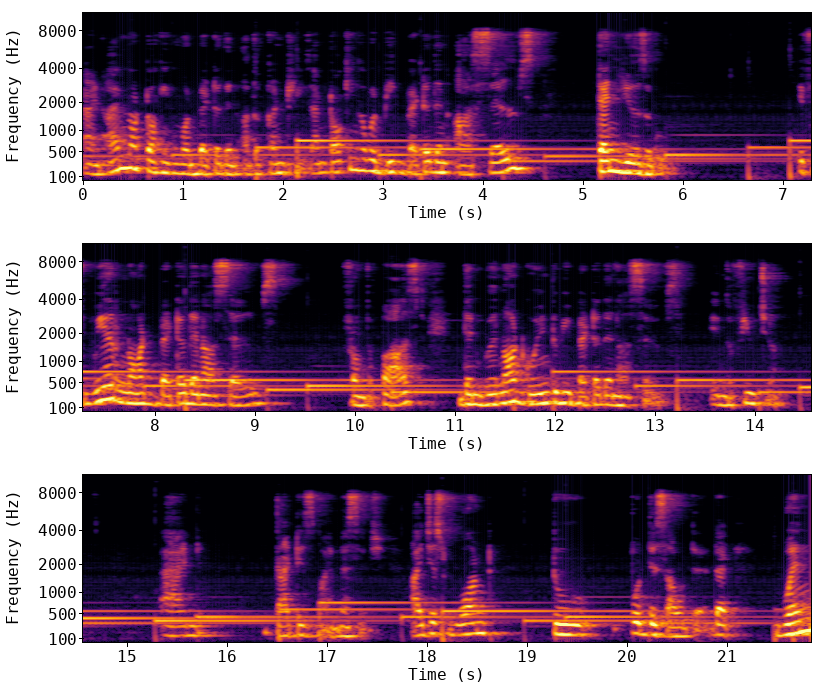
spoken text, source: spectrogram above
and I'm not talking about better than other countries, I'm talking about being better than ourselves 10 years ago. If we are not better than ourselves from the past, then we're not going to be better than ourselves in the future. And that is my message. I just want to put this out there that when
